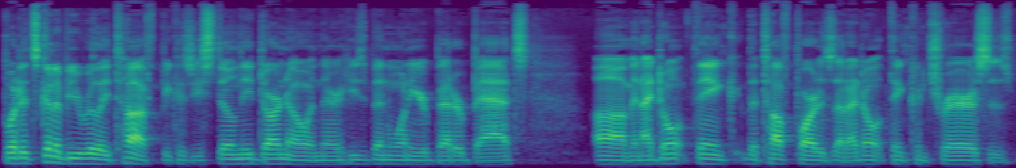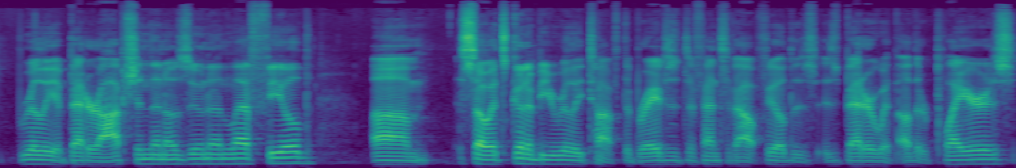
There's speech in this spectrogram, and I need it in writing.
but it's going to be really tough because you still need d'Arnaud in there. He's been one of your better bats. Um, and I don't think the tough part is that I don't think Contreras is really a better option than Ozuna in left field. Um, so it's going to be really tough. The Braves' defensive outfield is, is better with other players,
